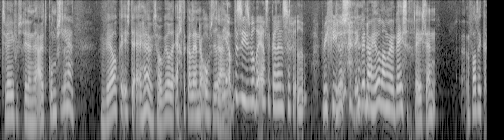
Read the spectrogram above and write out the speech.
twee verschillende uitkomsten. Ja. Welke is de, hè, zo wil de echte kalender opstaan. Ja, precies. Wil de echte kalender zich eh, revealen. Dus ik ben daar heel lang mee bezig geweest. En wat ik,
